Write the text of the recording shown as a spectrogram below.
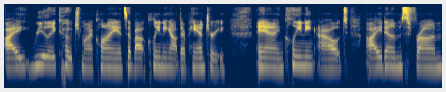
I really coach my clients about cleaning out their pantry and cleaning out items from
